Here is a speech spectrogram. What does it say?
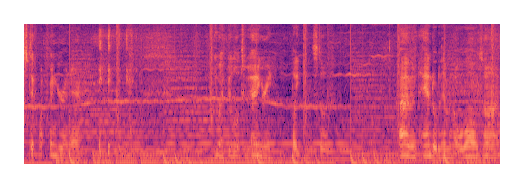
I don't want to stick my finger in there. he might be a little too angry, biting and stuff. I haven't handled him in a long time.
